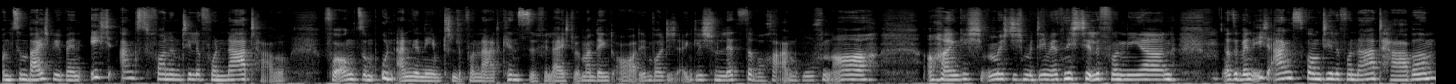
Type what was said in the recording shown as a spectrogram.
Und zum Beispiel, wenn ich Angst vor einem Telefonat habe, vor irgendeinem so unangenehmen Telefonat, kennst du vielleicht, wenn man denkt, oh, den wollte ich eigentlich schon letzte Woche anrufen, oh, oh, eigentlich möchte ich mit dem jetzt nicht telefonieren. Also wenn ich Angst vor einem Telefonat habe,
